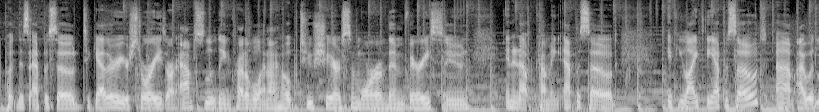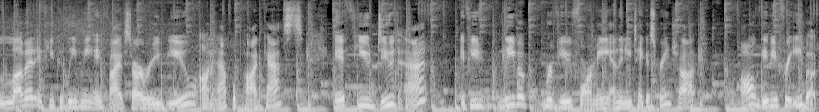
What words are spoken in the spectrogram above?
put this episode together. Your stories are absolutely incredible, and I hope to share some more of them very soon in an upcoming episode. If you liked the episode, um, I would love it if you could leave me a five star review on Apple Podcasts. If you do that, if you leave a review for me and then you take a screenshot, I'll give you a free ebook.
